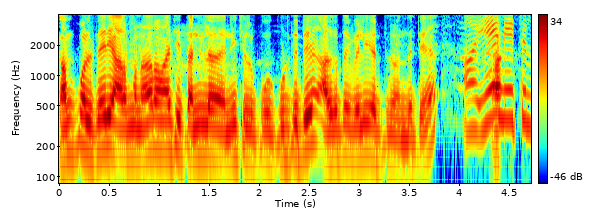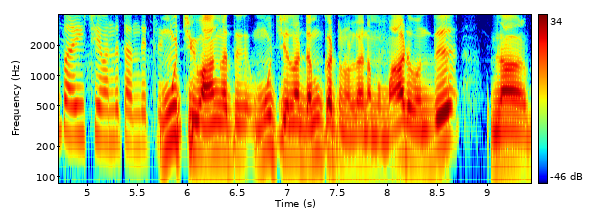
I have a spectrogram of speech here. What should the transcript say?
கம்பல்சரி அரை மணி நேரம் ஆச்சு தண்ணியில் நீச்சல் கொடுத்துட்டு அதுக்கப்புறம் வெளியே எடுத்துட்டு வந்துட்டு ஏன் நீச்சல் பயிற்சி வந்து தந்துட்டு? மூச்சு வாங்கிறது மூச்சு எல்லாம் டம் கட்டணும்ல. நம்ம மாடு வந்து நான்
